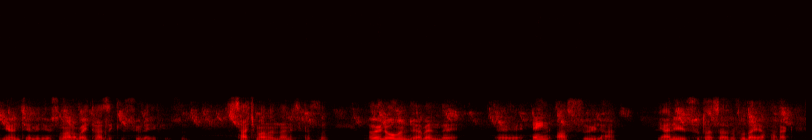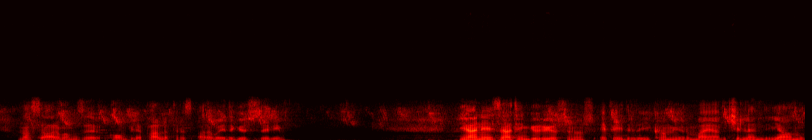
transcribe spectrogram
yöntemi diyorsun arabayı tazikli suyla yıkıyorsun. Saçmalığın daniskası. Öyle olunca ben de e, en az suyla yani su tasarrufu da yaparak nasıl arabamızı komple parlatırız. Arabayı da göstereyim. Yani zaten görüyorsunuz epeydir de yıkamıyorum. Bayağı bir kirlendi. Yağmur,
